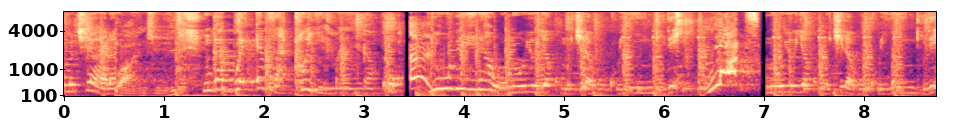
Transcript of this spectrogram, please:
omukyala nga gwe eva toyimangako nobeerawo noyoya ku mukira gukuyingire noyoya ku mukira gukuyingire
